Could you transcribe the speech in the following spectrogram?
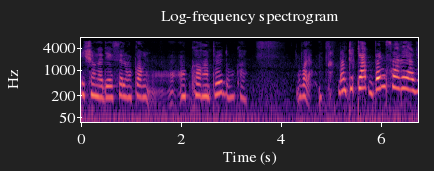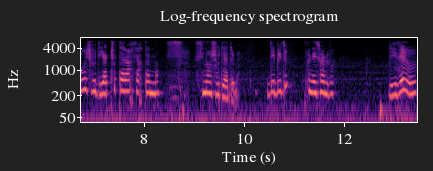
Et je suis en ADSL encore, encore un peu, donc euh, voilà. En tout cas, bonne soirée à vous. Je vous dis à tout à l'heure certainement. Sinon, je vous dis à demain. Des bisous. Prenez soin de vous. Bisous.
